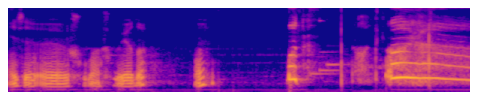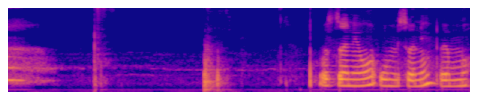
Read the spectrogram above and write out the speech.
Neyse e, şuradan şuraya da. Tamam. Bak. Ay. Bir saniye o. 11 saniye. Ben bunu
